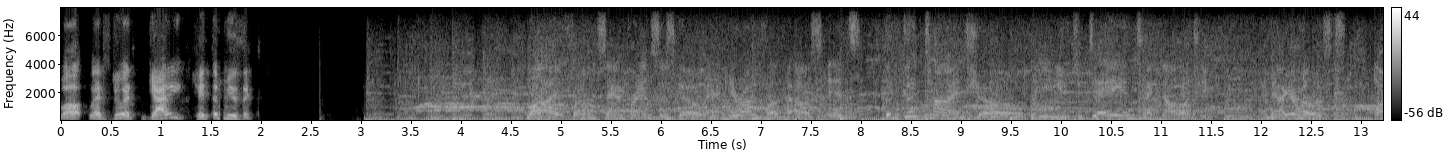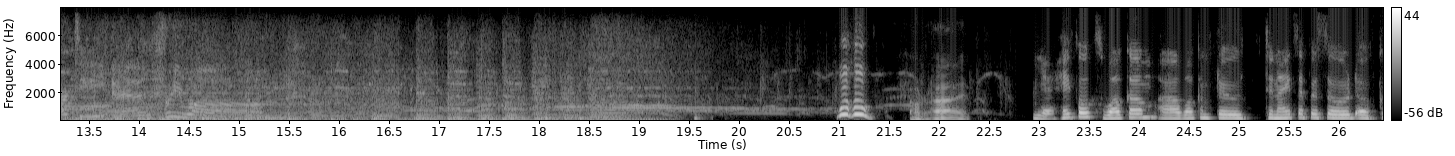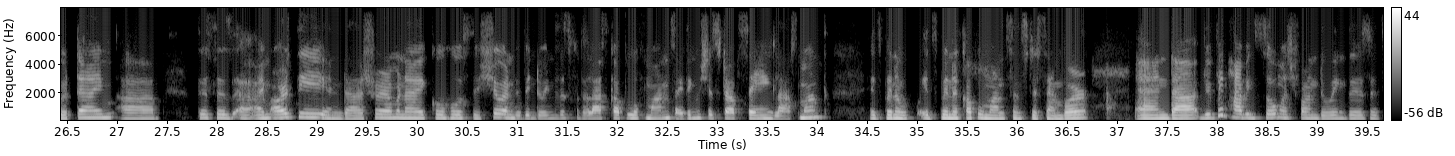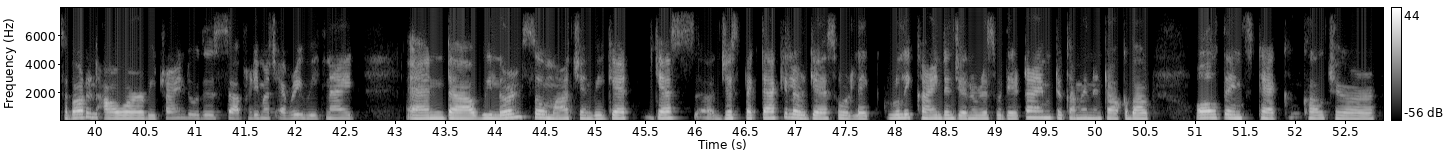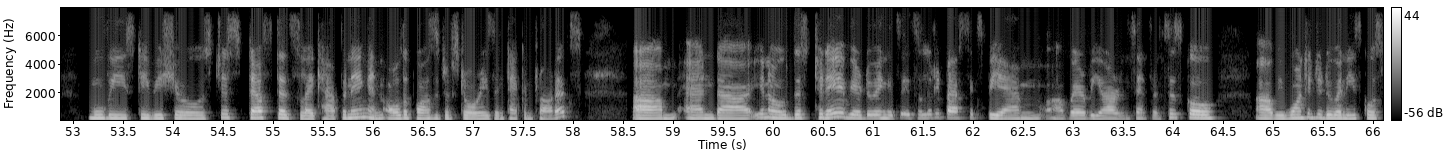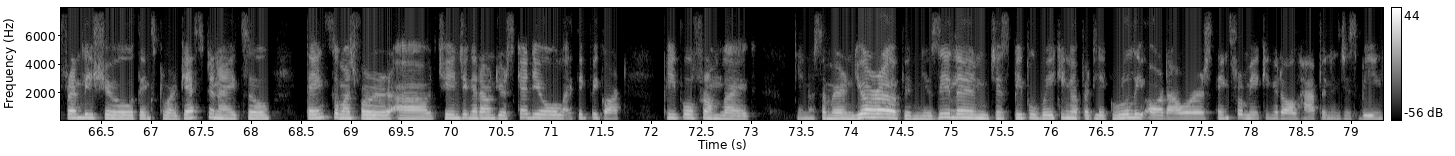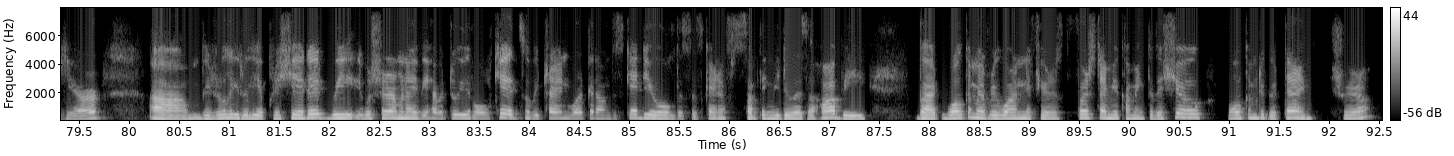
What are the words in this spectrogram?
well, let's do it. Garry, hit the music. Live from San Francisco and here on Clubhouse, it's the Good Time Show, bringing you today in technology. And now your hosts, Arti and Sriram. Woohoo! All right. Yeah. Hey, folks. Welcome. Uh, welcome to tonight's episode of Good Time. Uh, this is uh, I'm Arti and uh, Sriram and I co-host the show, and we've been doing this for the last couple of months. I think we should stop saying last month. It's been a it's been a couple months since December, and uh, we've been having so much fun doing this. It's about an hour. We try and do this uh, pretty much every weeknight, and uh, we learn so much. And we get guests, uh, just spectacular guests who are like really kind and generous with their time to come in and talk about all things tech, culture, movies, TV shows, just stuff that's like happening and all the positive stories in tech and products. Um, and uh, you know, this today we are doing it's it's a little past 6 p.m. Uh, where we are in San Francisco. Uh, we wanted to do an East Coast friendly show thanks to our guest tonight. So thanks so much for uh, changing around your schedule. I think we got people from like you know somewhere in Europe in New Zealand, just people waking up at like really odd hours. Thanks for making it all happen and just being here. Um, we really, really appreciate it. We, Sriram and I, we have a two-year-old kid, so we try and work around the schedule. This is kind of something we do as a hobby. But welcome everyone. If you're first time you're coming to the show, welcome to Good Time. Sriram.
